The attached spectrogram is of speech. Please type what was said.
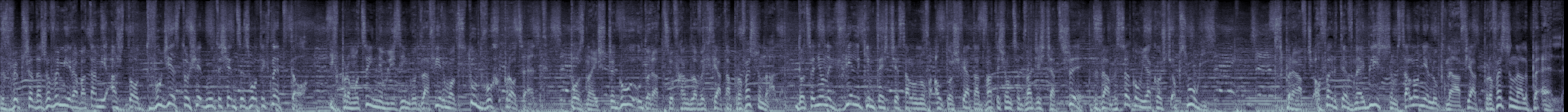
z wyprzedażowymi rabatami aż do 27 tysięcy złotych netto i w promocyjnym leasingu dla firm od 102%. Poznaj szczegóły u doradców handlowych Fiata Professional, docenionych w wielkim teście salonów Autoświata 2023 za wysoką jakość obsługi. Sprawdź ofertę w najbliższym salonie lub na fiatprofessional.pl.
